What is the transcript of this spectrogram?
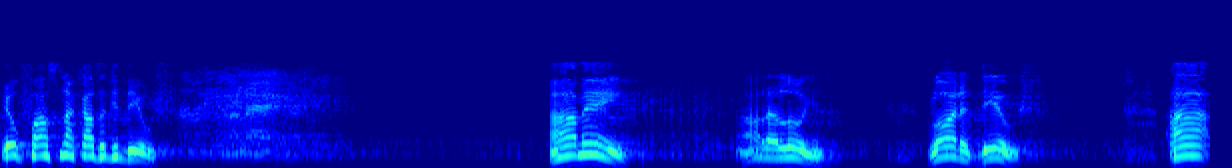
eu faço na casa de Deus. Amém. Aleluia. Glória a Deus. A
